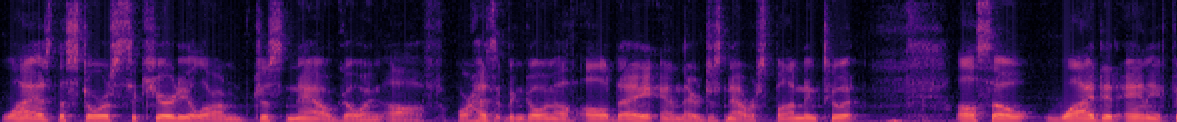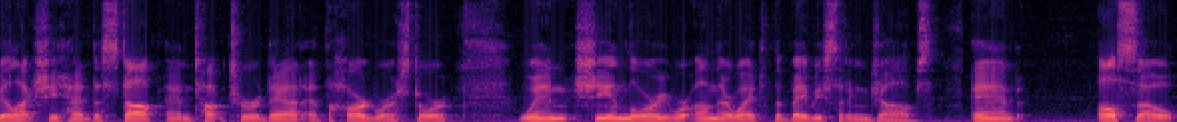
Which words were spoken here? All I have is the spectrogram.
why is the store's security alarm just now going off? Or has it been going off all day and they're just now responding to it? Also, why did Annie feel like she had to stop and talk to her dad at the hardware store when she and Laurie were on their way to the babysitting jobs? And also,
